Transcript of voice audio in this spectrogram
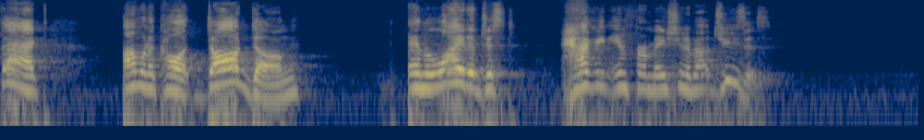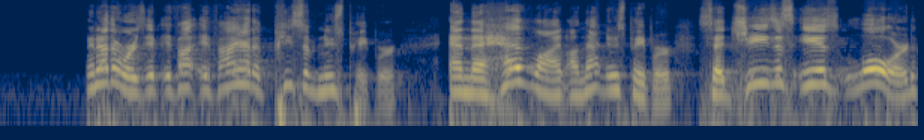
fact, I'm going to call it dog dung in light of just having information about Jesus. In other words, if, if, I, if I had a piece of newspaper and the headline on that newspaper said, Jesus is Lord,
